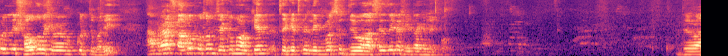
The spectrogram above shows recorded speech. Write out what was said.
করলে সহজ হবে, সেভাবে করতে পারি। আমরা সর্বপ্রথম যে কোনো অঙ্কের ক্ষেত্রে লিখব হচ্ছে দেওয়া আছে যেটা সেটাকে লিখব। দেওয়া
